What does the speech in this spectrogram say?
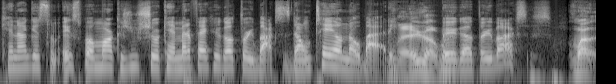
Can I get some expo markers? You sure can. Matter of fact, here go three boxes. Don't tell nobody. There you go, Here baby. go three boxes. My,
